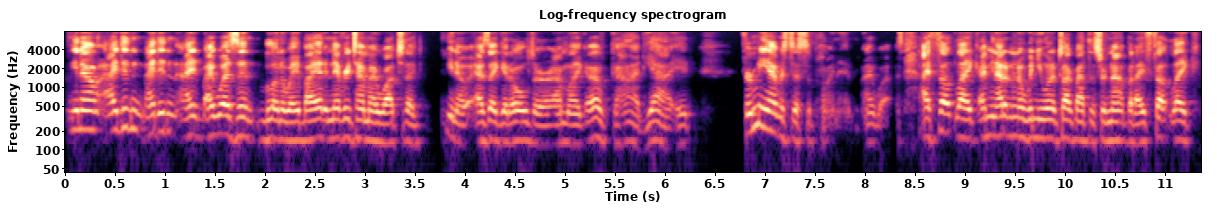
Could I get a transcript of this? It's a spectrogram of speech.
you know, I didn't, I didn't, I, I wasn't blown away by it. And every time I watch it, I, you know, as I get older, I'm like, oh God, yeah, it, for me, I was disappointed. I was, I felt like, I mean, I don't know when you want to talk about this or not, but I felt like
